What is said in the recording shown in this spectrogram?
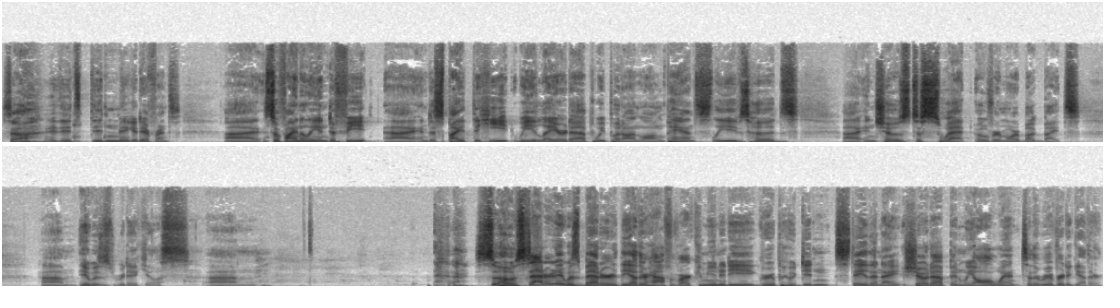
So, it, it didn't make a difference. Uh, so finally, in defeat, uh, and despite the heat, we layered up. We put on long pants, sleeves, hoods, uh, and chose to sweat over more bug bites. Um, it was ridiculous. Um, so Saturday was better. The other half of our community group who didn't stay the night showed up, and we all went to the river together.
